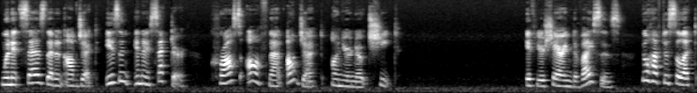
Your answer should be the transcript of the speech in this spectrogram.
When it says that an object isn't in a sector, cross off that object on your note sheet. If you're sharing devices, you'll have to select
